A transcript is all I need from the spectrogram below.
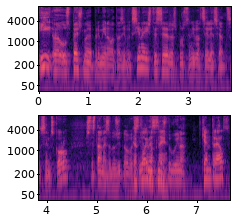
И а, успешно е преминала тази вакцина и ще се разпространи в целия свят съвсем скоро. Ще стане задължително вакциниране срещу война. Chemtrails?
